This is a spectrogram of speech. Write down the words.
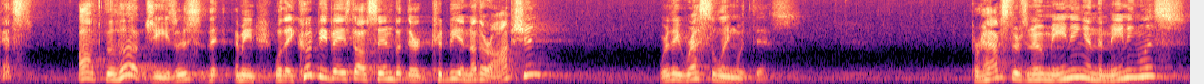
That's off the hook, Jesus. I mean, well, they could be based off sin, but there could be another option. Were they wrestling with this? Perhaps there's no meaning in the meaningless?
